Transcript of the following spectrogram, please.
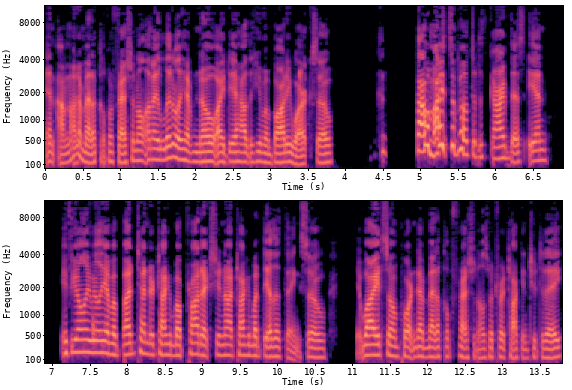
And I'm not a medical professional and I literally have no idea how the human body works. So how am I supposed to describe this? And if you only really have a bud tender talking about products, you're not talking about the other things. So why it's so important to have medical professionals, which we're talking to today,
